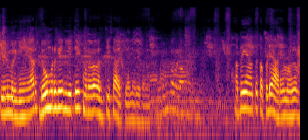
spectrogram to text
तीन मुर्गे हैं यार। दो मुर्गे लिए थे एक मुर्गा गलती से आ गया मेरे घर में अबे यहाँ पे कपड़े आ रहे हैं मगर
